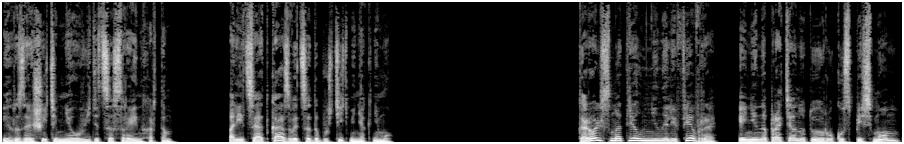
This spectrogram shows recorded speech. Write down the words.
и разрешите мне увидеться с Рейнхартом. Полиция отказывается допустить меня к нему». Король смотрел не на Лефевра и не на протянутую руку с письмом,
